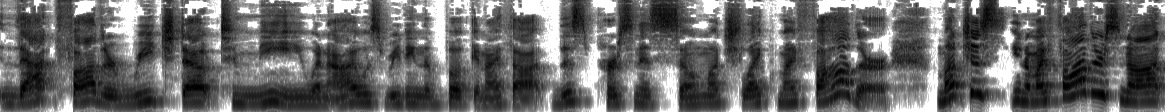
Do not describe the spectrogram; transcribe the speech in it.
that father reached out to me when I was reading the book, and I thought, this person is so much like my father. Much as, you know, my father's not,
